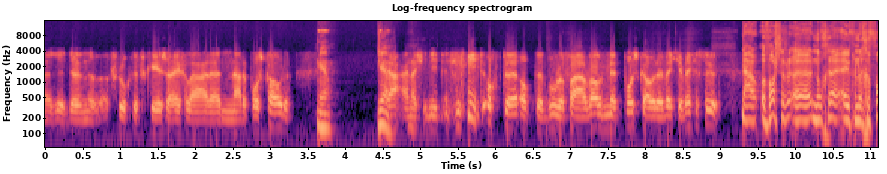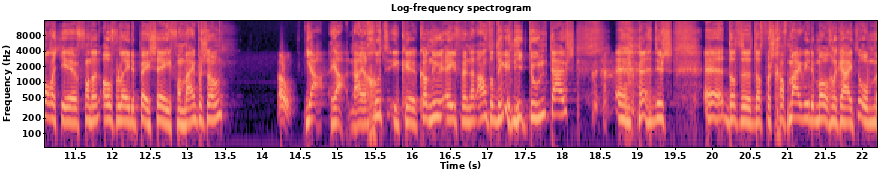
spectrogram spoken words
eh, de, vroeg de verkeersregelaar eh, naar de postcode. Ja. Ja. en als je niet, niet op, de, op de boulevard woont met postcode, werd je weggestuurd. Nou, was er eh, nog eh, even een gevalletje van een overleden PC van mijn persoon? Oh. Ja, ja, nou ja, goed. Ik eh, kan nu even een aantal dingen niet doen thuis. Eh, dus eh, dat, dat verschaft mij weer de mogelijkheid om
